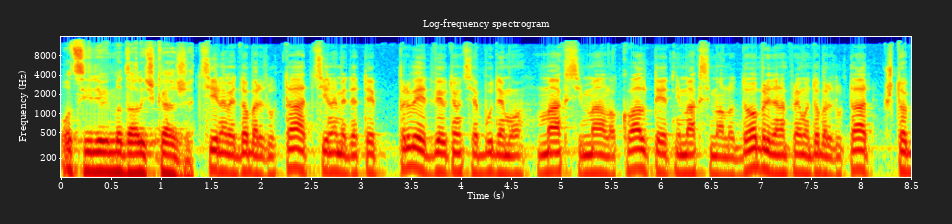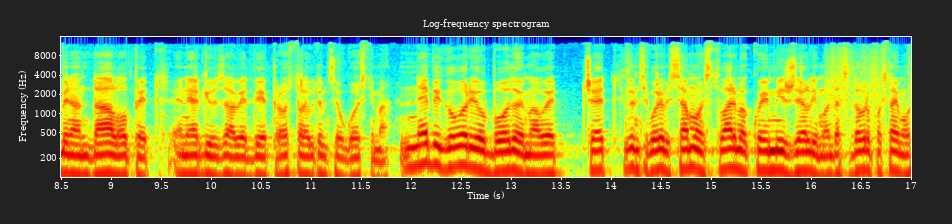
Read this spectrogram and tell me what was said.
O ciljevima Dalić kaže. Cilj nam je dobar rezultat, cilj nam je da te prve dvije utakmice budemo maksimalno kvalitetni, maksimalno dobri, da napravimo dobar rezultat, što bi nam dalo opet energiju za ove dvije prostale utakmice u gostima. Ne bi govorio o bodovima ove četiri se govori samo o stvarima koje mi želimo, da se dobro postavimo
